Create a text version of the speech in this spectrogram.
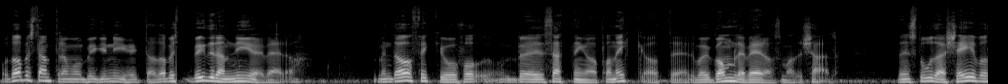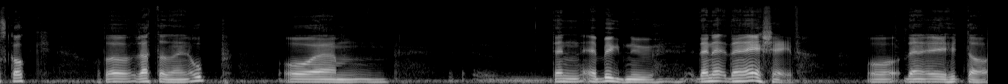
Og da bestemte de å bygge ny hytte. Da bygde de nye Vera. Men da fikk jo besetninga panikk, at eh, det var jo gamle Vera som hadde sjel. Den sto der skeiv og skakk, og da retta den opp. Og um, den er bygd nå Den er, den er skeiv, og den er i hytta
